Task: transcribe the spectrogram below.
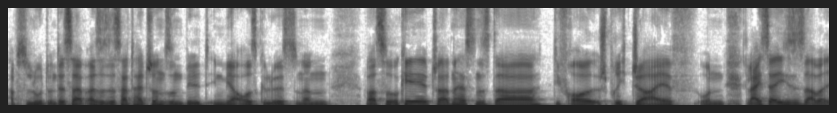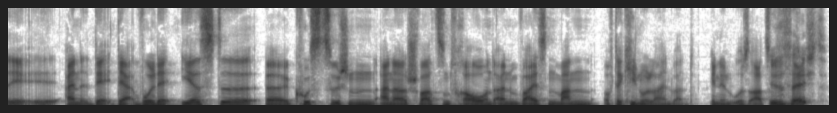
Absolut. Und deshalb, also das hat halt schon so ein Bild in mir ausgelöst und dann war es so, okay, Charlton Heston ist da, die Frau spricht Jive und gleichzeitig ist es aber äh, eine, der, der, wohl der erste äh, Kuss zwischen einer schwarzen Frau und einem weißen Mann auf der Kinoleinwand in den USA. ist es echt?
